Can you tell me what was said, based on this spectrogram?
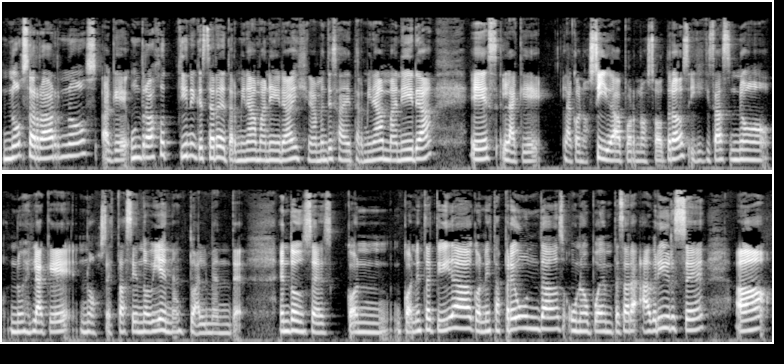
no cerrarnos a que un trabajo tiene que ser de determinada manera y generalmente esa determinada manera es la que la conocida por nosotros y que quizás no, no es la que nos está haciendo bien actualmente. Entonces, con, con, esta actividad, con estas preguntas, uno puede empezar a abrirse a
